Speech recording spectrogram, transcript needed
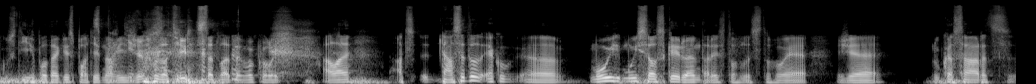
hustý hypotéky splatit, Splatit. navíc, že za těch deset let nebo kolik. Ale a c- dá se to jako, uh, můj, můj selský dojem tady z tohle z toho je, že LucasArts uh,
